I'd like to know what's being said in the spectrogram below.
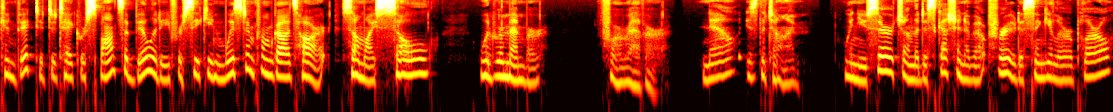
convicted to take responsibility for seeking wisdom from God's heart so my soul would remember forever. Now is the time. When you search on the discussion about fruit, a singular or plural,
